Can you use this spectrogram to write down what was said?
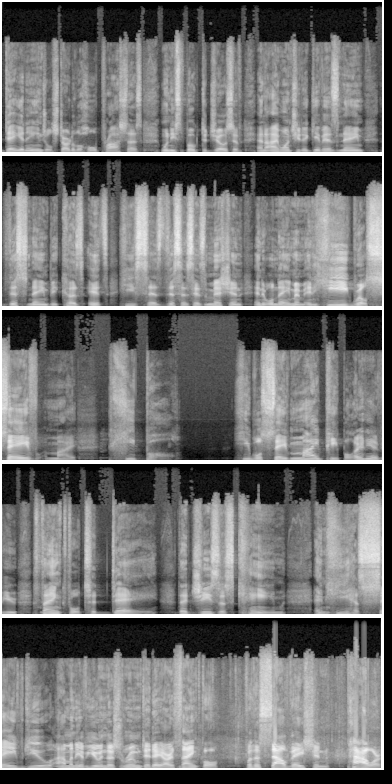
day an angel started the whole process when he spoke to Joseph. And I want you to give his name this name because it's, he says this is his mission and it will name him and he will save my people. He will save my people. Are any of you thankful today that Jesus came and he has saved you. How many of you in this room today are thankful for the salvation power?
